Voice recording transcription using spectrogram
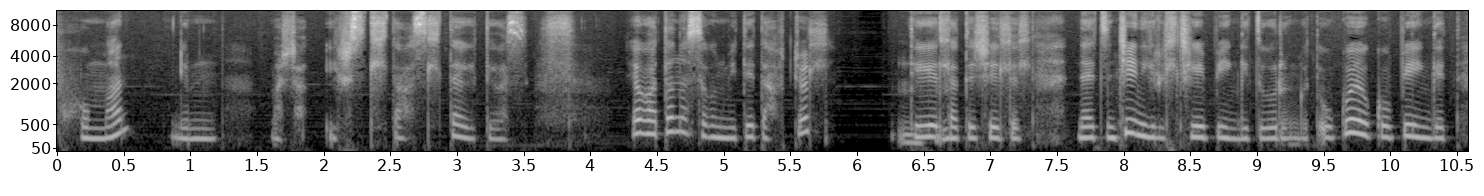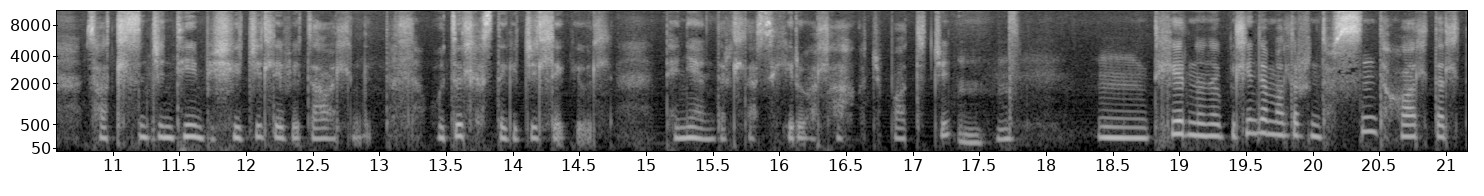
бүхэн маань ер нь маш эрсдэлтэй асалтай гэдэг бас яг одооноос өгн мэдээд авчвал Тэгэл одоо жишээлбэл найз энэ хэрэглэчгээ би ингээд өөр ингээд үгүй үгүй би ингээд сотолсон чинь тийм биш гэж илээ би заавал ингээд үзүүлэх хэрэгтэй гэж илээ гэвэл таны амьдралаас хэрэг болохах гэж бодож байна. Мм тэгэхээр нүг бэлгийн дамалрын туссан тохиолдолд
